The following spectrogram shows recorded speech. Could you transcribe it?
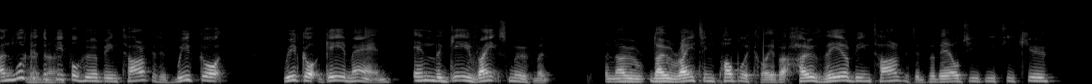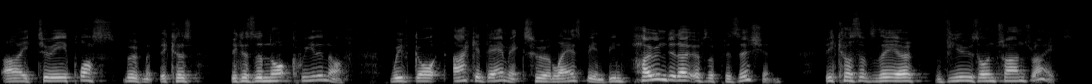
And look at the uh, people who are being targeted. We've got we've got gay men in the gay rights movement now now writing publicly about how they're being targeted for the LGBTQI2A plus movement because because they're not queer enough. We've got academics who are lesbian being hounded out of their position because of their views on trans rights.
